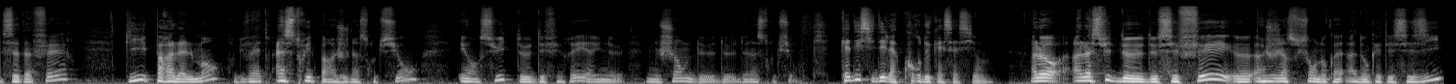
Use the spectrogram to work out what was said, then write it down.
cette affaire qui parallèlement va être instruite par un juge d'instruction et ensuite euh, déférée à une, chambre de, l'instruction. Qu'a décidé la Cour de cassation? Alors à la suite de, ces faits, un juge d'instruction a donc été saisi.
